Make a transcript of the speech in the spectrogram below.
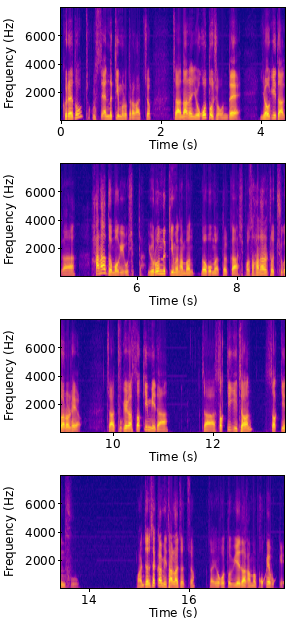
그래도 조금 센 느낌으로 들어갔죠. 자, 나는 요것도 좋은데 여기다가 하나 더 먹이고 싶다. 요런 느낌은 한번 넣어보면 어떨까 싶어서 하나를 더 추가를 해요. 자, 두 개가 섞입니다. 자, 섞이기 전, 섞인 후. 완전 색감이 달라졌죠? 자, 요것도 위에다가 한번 포개 볼게요.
